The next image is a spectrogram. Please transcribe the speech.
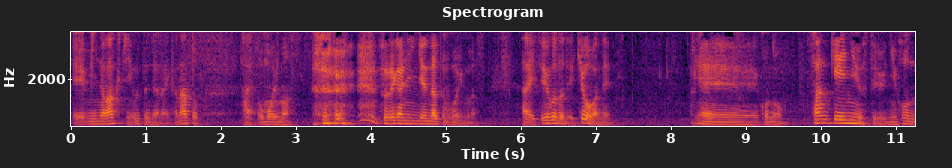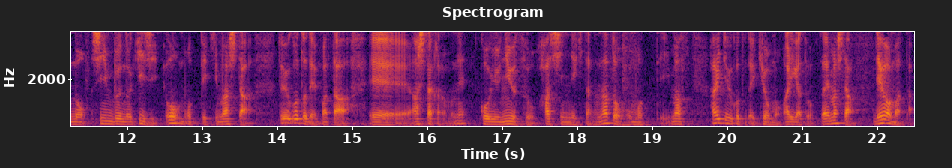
えー、みんなワクチン打つんじゃないかなと、はい、思います。それが人間だと思います。はいということで今日はね、えー、この産経ニュースという日本の新聞の記事を持ってきました。ということでまた、えー、明日からもねこういうニュースを発信できたらなと思っています。はいということで今日もありがとうございました。ではまた。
